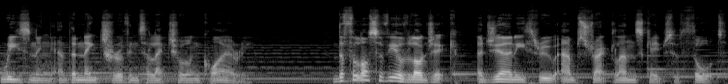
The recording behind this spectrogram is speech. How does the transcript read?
reasoning, and the nature of intellectual inquiry. The philosophy of logic, a journey through abstract landscapes of thought,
